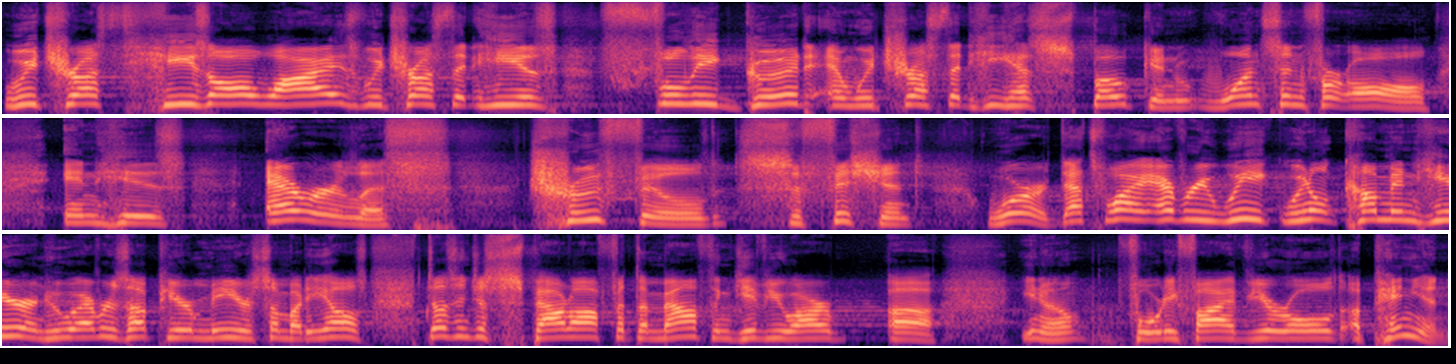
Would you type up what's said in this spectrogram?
We trust He's all wise. We trust that He is fully good. And we trust that He has spoken once and for all in His errorless, truth filled, sufficient word. That's why every week we don't come in here and whoever's up here, me or somebody else, doesn't just spout off at the mouth and give you our, uh, you know, 45 year old opinion.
